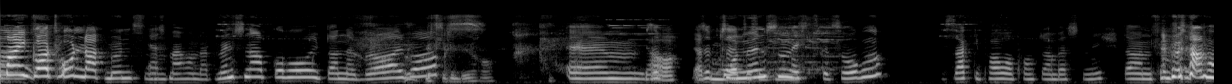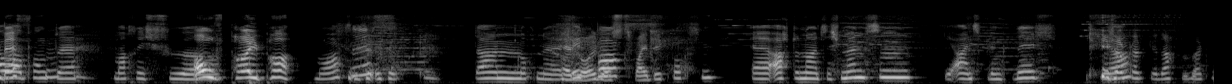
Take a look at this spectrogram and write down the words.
Oh mein Gott, 100 Münzen. Erstmal 100 Münzen abgeholt, dann eine Brawlbox. Ähm, Ja, er hat 17 Mortis Münzen, nichts gezogen. Ich sag die Powerpunkte am besten nicht. Dann 50 Am besten. Powerpunkte mache ich für Auf Piper. Mortis. Dann noch eine Hey Big lol, du hast Box. zwei Big Boxen. Äh, 98 Münzen. Die 1 blinkt nicht. Ich Ja. hab grad gedacht, du sagst.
